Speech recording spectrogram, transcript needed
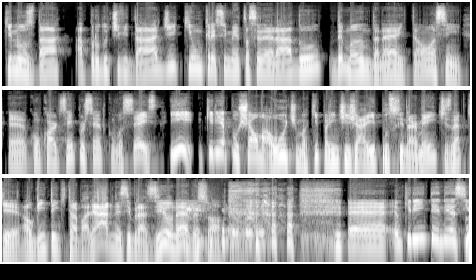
que nos dá a produtividade que um crescimento acelerado demanda, né? Então, assim, é, concordo 100% com vocês. E queria puxar uma última aqui para a gente já ir para os finalmente, né? Porque alguém tem que trabalhar nesse Brasil, né, pessoal? é, eu queria entender, assim,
